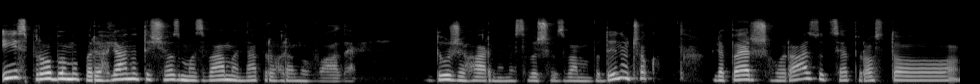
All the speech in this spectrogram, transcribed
і спробуємо переглянути, що ми з вами напрограмували. Дуже гарно у нас вийшов з вами будиночок. Для першого разу це просто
